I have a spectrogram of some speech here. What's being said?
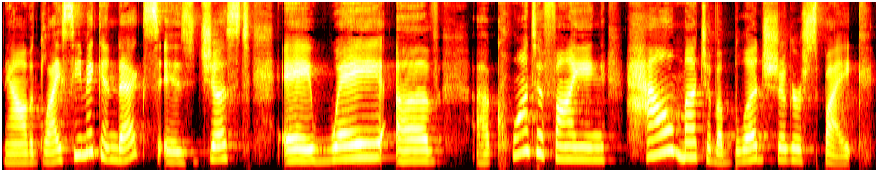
Now, the glycemic index is just a way of uh, quantifying how much of a blood sugar spike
